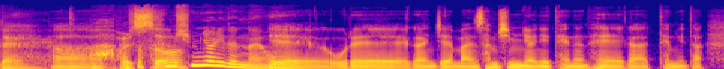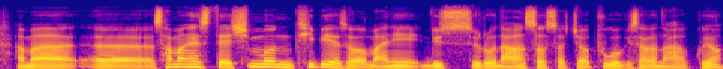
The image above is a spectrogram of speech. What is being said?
네. 아, 벌써 벌써 30년이 됐나요? 예, 올해가 이제 만 30년이 되는 해가 됩니다. 아마 어, 사망했을 때 신문 TV에서 많이 뉴스로 나왔었었죠. 부고 기사가 나왔고요.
